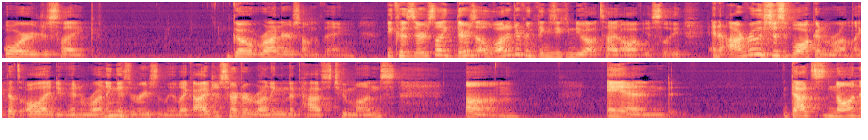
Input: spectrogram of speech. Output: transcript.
or just like go run or something because there's like there's a lot of different things you can do outside obviously. And i really just walk and run. Like that's all i do. And running is recently like i just started running in the past two months. Um and that's not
